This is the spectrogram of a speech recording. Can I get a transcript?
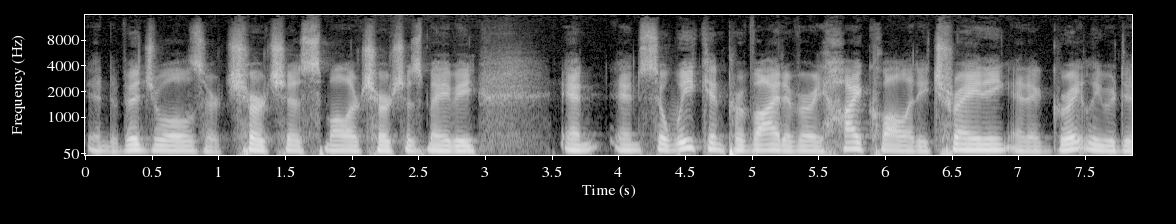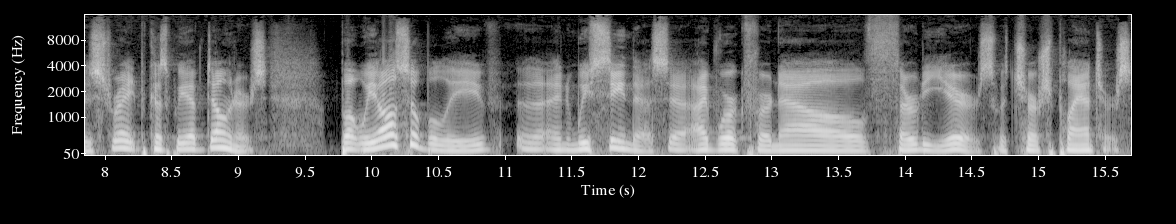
individuals or churches, smaller churches maybe. And, and so we can provide a very high quality training at a greatly reduced rate because we have donors. But we also believe, uh, and we've seen this, uh, I've worked for now 30 years with church planters.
